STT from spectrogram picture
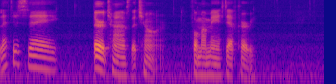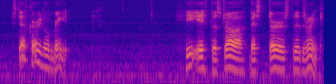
let's just say third time's the charm for my man Steph Curry. Steph Curry gonna bring it. He is the straw that stirs the drink.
